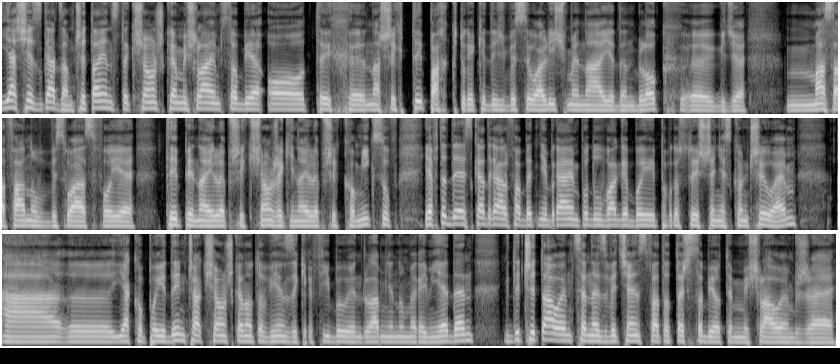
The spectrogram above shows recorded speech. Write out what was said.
ja się zgadzam. Czytając tę książkę myślałem sobie o tych e, naszych typach, które kiedyś wysyłaliśmy na jeden blog, e, gdzie masa fanów wysłała swoje typy najlepszych książek i najlepszych komiksów. Ja wtedy Eskadra Alfabet nie brałem pod uwagę, bo jej po prostu jeszcze nie skończyłem, a jako pojedyncza książka, no to Więzy Krwi były dla mnie numerem jeden. Gdy czytałem Cenę Zwycięstwa, to też sobie o tym myślałem, że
